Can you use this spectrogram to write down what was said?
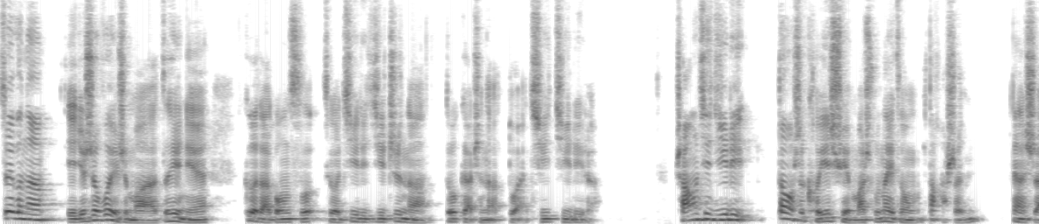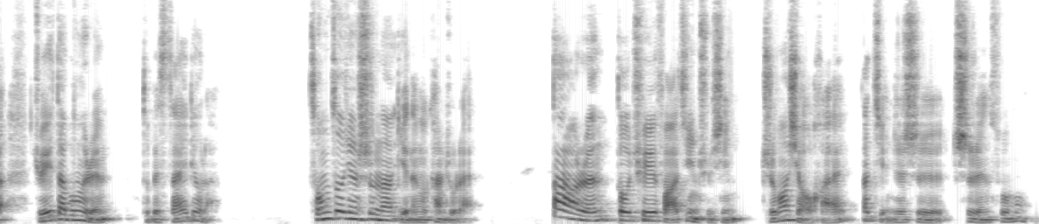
这个呢，也就是为什么这些年各大公司这个激励机制呢，都改成了短期激励了。长期激励倒是可以选拔出那种大神，但是，绝大部分人都被筛掉了。从这件事呢，也能够看出来。大人都缺乏进取心，指望小孩，那简直是痴人说梦。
